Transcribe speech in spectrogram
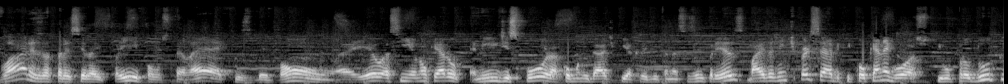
Várias apareceram aí, Priples, Telex, Bebom. É, eu, assim, eu não quero é, me indispor à comunidade que acredita nessas empresas, mas a gente percebe que qualquer negócio que o produto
